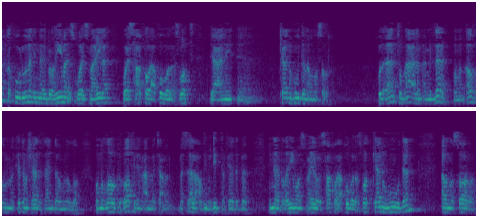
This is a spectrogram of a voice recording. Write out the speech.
أم تقولون إن إبراهيم وإسماعيل وإسحاق ويعقوب والأسباط يعني آه، كانوا هودا أو نصارى؟ قل أنتم أعلم أم الله؟ ومن أظلم من كتم شهادة عنده من الله وما الله بغافل عما تعملون. مسألة عظيمة جدا في هذا الباب. إن إبراهيم وإسماعيل وإسحاق ويعقوب والأسباط كانوا هودا أو نصارى.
